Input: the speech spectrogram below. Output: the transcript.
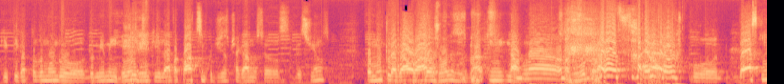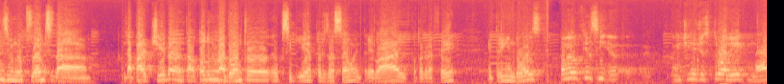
que fica todo mundo dormindo em rede, que leva 4, 5 dias para chegar nos seus destinos. Foi muito legal lá. Viajou nesses barcos? Não. Não. Só visitou. É, só entrou. É, tipo, 10, 15 minutos antes da, da partida, estava todo mundo lá dentro, eu consegui a autorização, entrei lá e fotografei. Entrei em dois. Então eu fiz assim, eu, a gente registrou ali, né,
